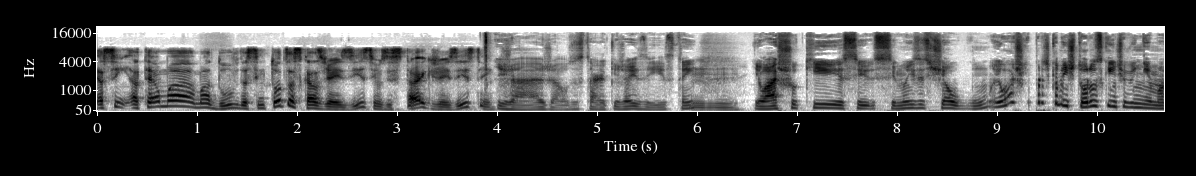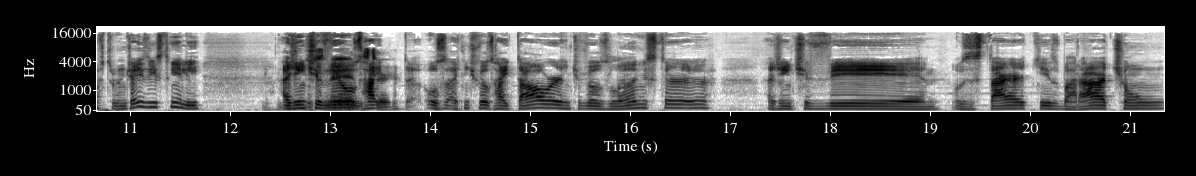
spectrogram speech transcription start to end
Assim, até uma, uma dúvida, assim, todas as casas já existem? Os Stark já existem? Já, já, os Stark já existem. Uhum. Eu acho que se, se não existir algum. Eu acho que praticamente todos que a gente viu em Game of Thrones já existem ali. Uhum. A gente os vê os, high, os. A gente vê os Hightower, a gente vê os Lannister. A gente vê os Starks, Baratheon.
